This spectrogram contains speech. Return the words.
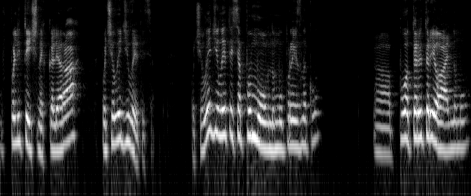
в політичних кольорах почали ділитися. Почали ділитися по мовному признаку, по територіальному,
